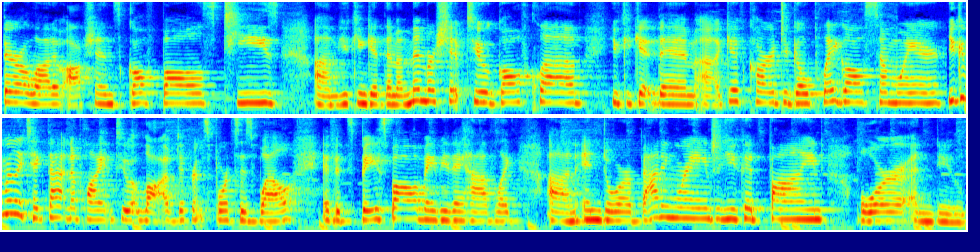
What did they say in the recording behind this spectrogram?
There are a lot of options, golf balls, tees. Um, you can get them a membership to a golf club. You could get them a gift card to go play golf somewhere. You can really take that and apply it to a lot of different sports as well. If it's baseball, maybe they have like an indoor batting range that you could find or a new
